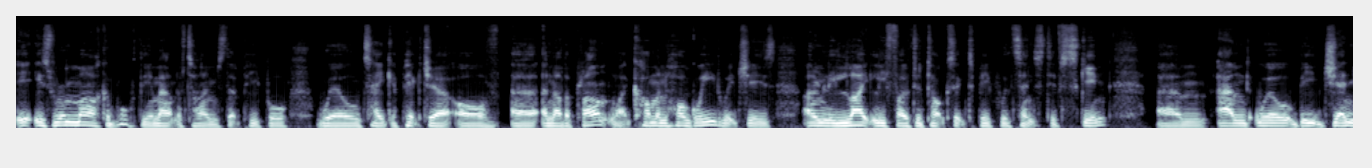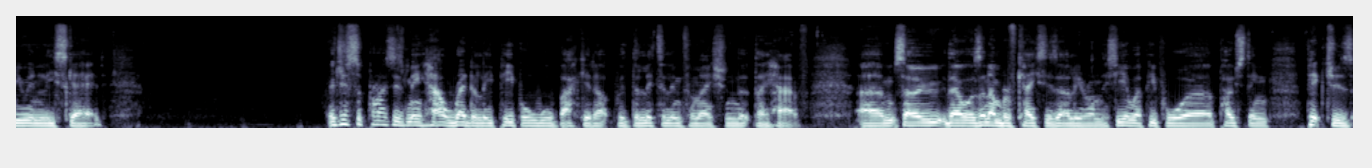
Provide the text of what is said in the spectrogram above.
it is remarkable the amount of times that people will take a picture of uh, another plant, like common hogweed, which is only lightly phototoxic to people with sensitive skin, um, and will be genuinely scared It just surprises me how readily people will back it up with the little information that they have. Um, so there was a number of cases earlier on this year where people were posting pictures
